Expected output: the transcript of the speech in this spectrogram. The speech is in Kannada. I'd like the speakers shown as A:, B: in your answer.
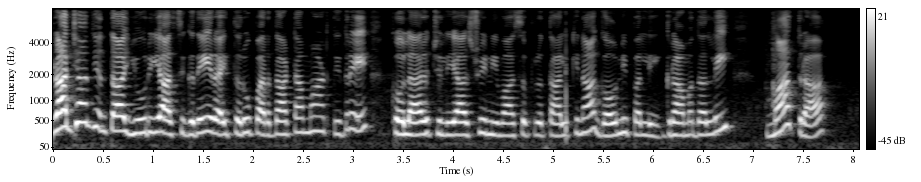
A: ರಾಜ್ಯಾದ್ಯಂತ ಯೂರಿಯಾ ಸಿಗದೆ ರೈತರು ಪರದಾಟ ಮಾಡ್ತಿದ್ರೆ ಕೋಲಾರ ಜಿಲ್ಲೆಯ ಶ್ರೀನಿವಾಸಪುರ ತಾಲೂಕಿನ ಗೌನಿಪಲ್ಲಿ ಗ್ರಾಮದಲ್ಲಿ ಮಾತ್ರ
